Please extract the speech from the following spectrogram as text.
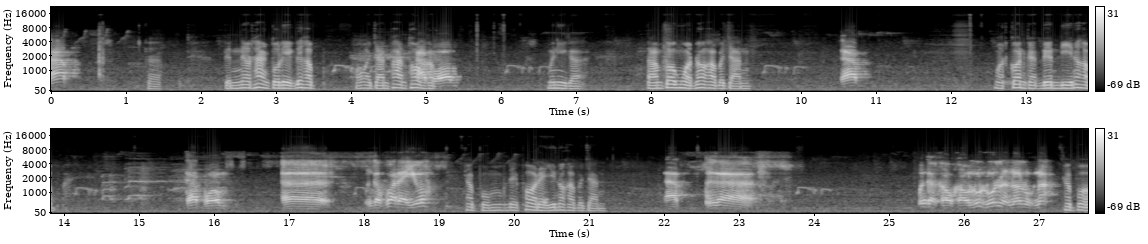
ครับ ครับเป็นแนวทางตัวเลขด้วยครับ ของอาจารย์พานทองครับผมมื่อนี้ก็ตามตัวงวดเนาะครับ อาจารย์ครับงวดก้อนก็เดินดีเนาะครับ ครับผมเอ่อมันก็พอได้อยู่ครับผมได้พ่อได้อยินเนาะครับ อาจารย์ครับมันก็มันก็เขาเขารุนรุนๆแล้วเนาะลูกนะครับพ่อ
